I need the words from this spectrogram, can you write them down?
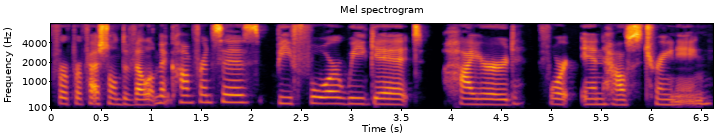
for professional development conferences before we get hired for in house training.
